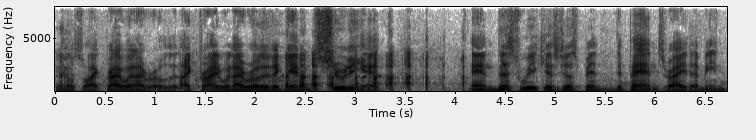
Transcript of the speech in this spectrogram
You know, so I cried when I wrote it. I cried when I wrote it again shooting it. And this week has just been depends, right? I mean,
